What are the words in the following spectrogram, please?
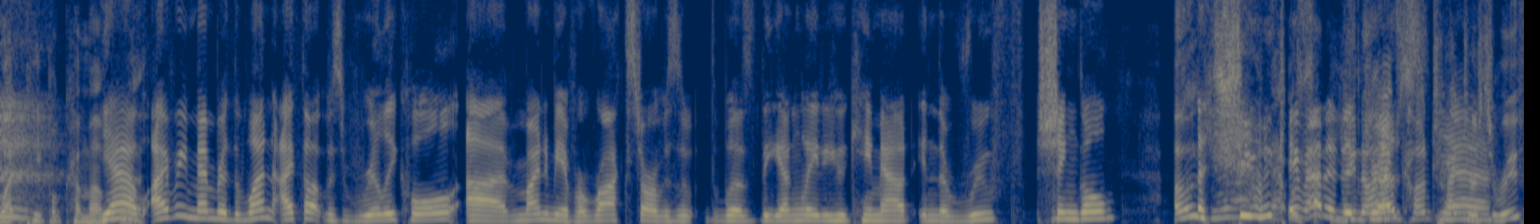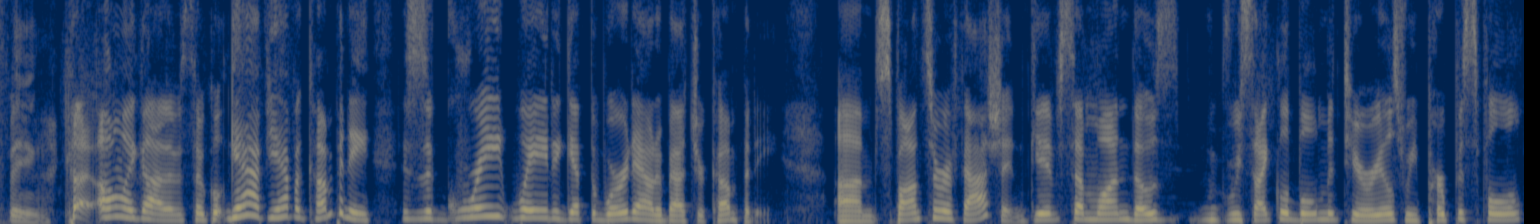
what people come up Yeah, with. Yeah, I remember the one I thought was really cool. Uh, reminded me of a rock star. Was was the young lady who came out in the roof shingle? Oh, yeah. She came was out in a United dress. Contractors Yeah. Roofing. Oh my god, that was so cool. Yeah, if you have a company, this is a great way to get the word out about your company. Um, sponsor a fashion. Give someone those recyclable materials, repurposeful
